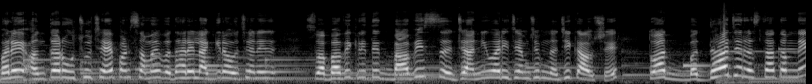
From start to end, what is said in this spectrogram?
ભલે અંતર ઓછું છે, પણ સમય વધારે લાગી રહ્યો છે અને સ્વાભાવિક રીતે બાવીસ જાન્યુઆરી જેમ જેમ નજીક આવશે, તો આ બધા જ રસ્તા તમને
